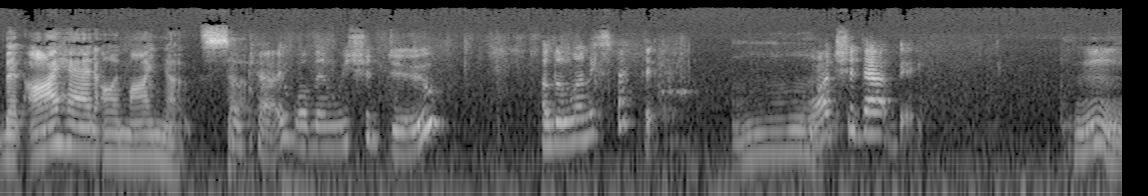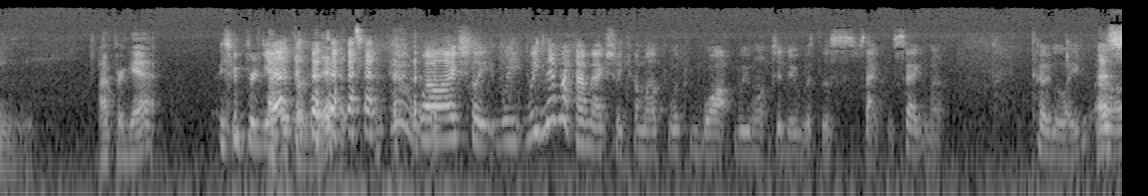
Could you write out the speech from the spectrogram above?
that I had on my notes. So. Okay, well then we should do a little unexpected. Mm. What should that be? Hmm. I forget. You forget. I forget. well, actually, we we never have actually come up with what we want to do with this seg- segment. Totally. That's Uh,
